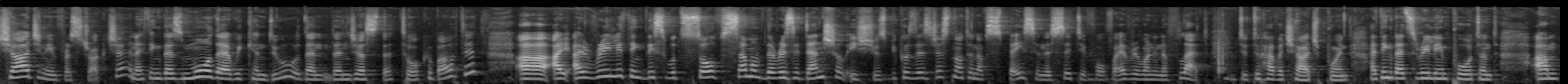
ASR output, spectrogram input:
charging infrastructure, and I think there's more there we can do than, than just talk about it. Uh, I, I, really think this would solve some of the residential issues because there's just not enough space in the city for, for everyone in a flat to, to have a charge point. I think that's really important. Um,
